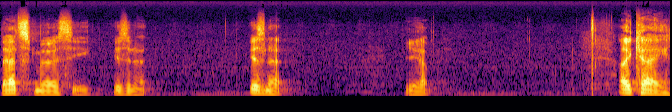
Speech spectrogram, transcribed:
That's mercy, isn't it? Isn't it? Yep. Okay.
